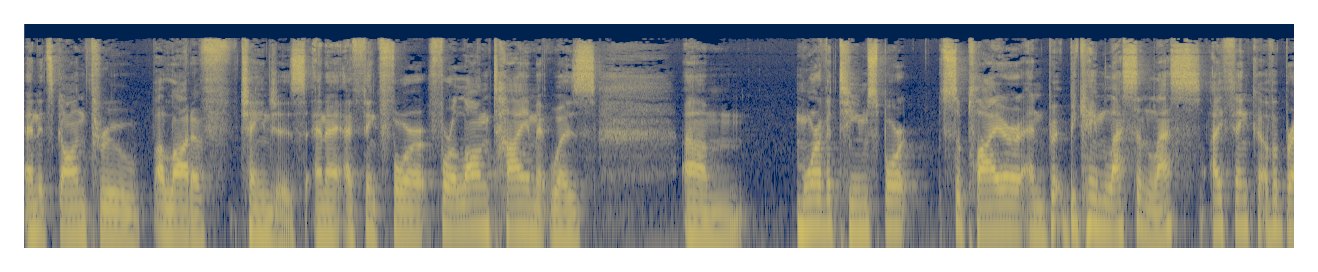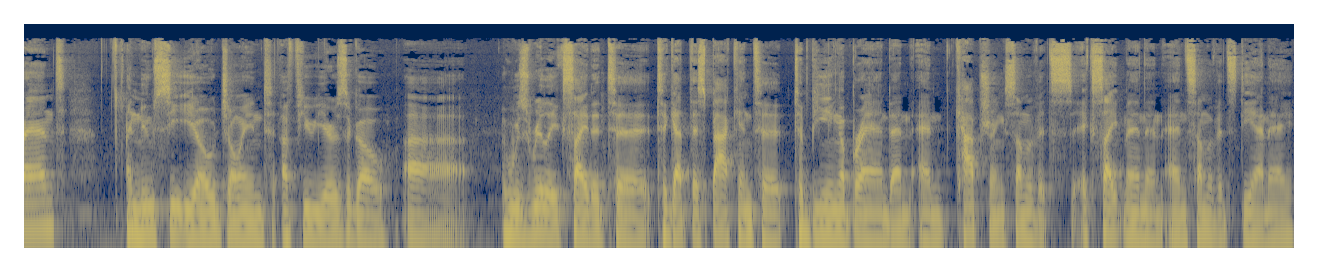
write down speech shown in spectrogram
and it's gone through a lot of changes. And I, I think for, for a long time, it was um, more of a team sport supplier and b- became less and less, I think, of a brand. A new CEO joined a few years ago. Uh, who was really excited to to get this back into to being a brand and and capturing some of its excitement and and some of its DNA.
